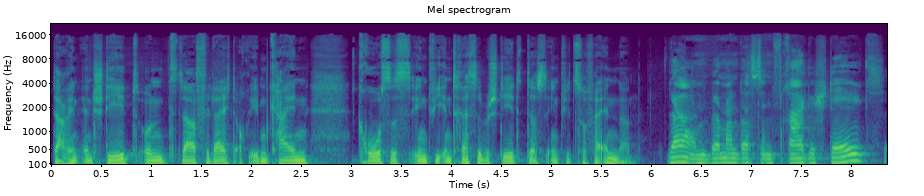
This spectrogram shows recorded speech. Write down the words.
darin entsteht und da vielleicht auch eben kein großes irgendwie Interesse besteht, das irgendwie zu verändern. Ja, und wenn man das in Frage stellt,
